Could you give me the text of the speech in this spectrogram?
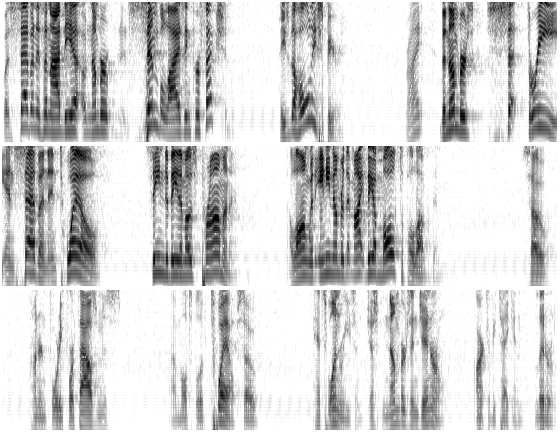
but seven is an idea, a number symbolizing perfection. He's the Holy Spirit, right? The numbers 3 and 7 and 12 seem to be the most prominent, along with any number that might be a multiple of them. So 144,000 is a multiple of 12. So that's one reason. Just numbers in general aren't to be taken literally.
